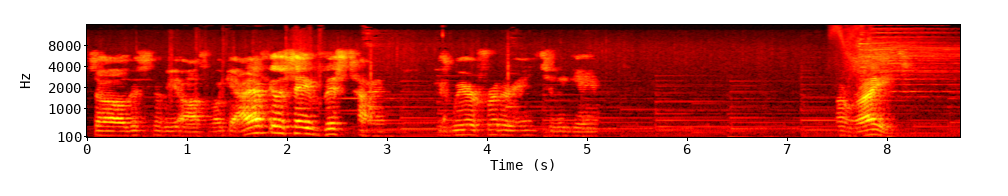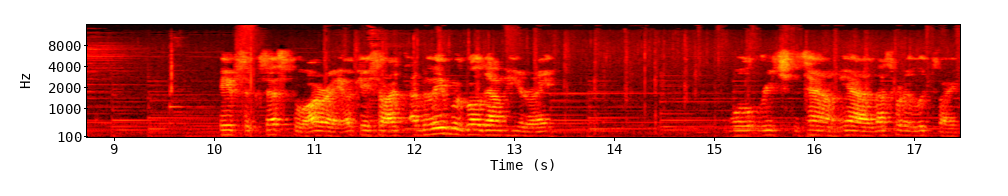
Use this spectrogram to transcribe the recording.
So this is gonna be awesome. Okay, I am gonna save this time because we are further into the game. All right. Cave successful. All right. Okay, so I, I believe we'll go down here, right? We'll reach the town. Yeah, that's what it looks like.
